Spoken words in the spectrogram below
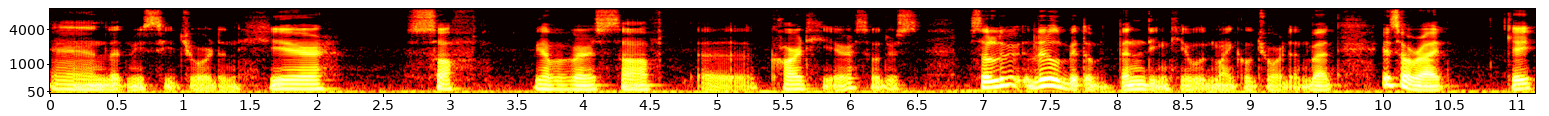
and let me see Jordan here soft we have a very soft uh, card here so there's it's a li little bit of bending here with Michael Jordan but it's alright okay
